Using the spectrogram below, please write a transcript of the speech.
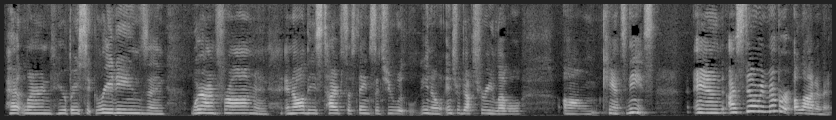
had learned your basic greetings and where I'm from and, and all these types of things that you would, you know, introductory level um, Cantonese. And I still remember a lot of it.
